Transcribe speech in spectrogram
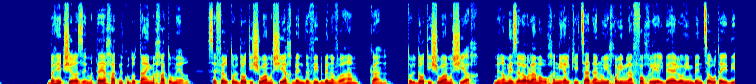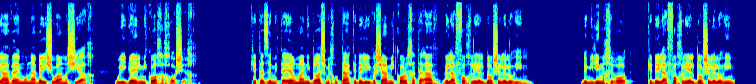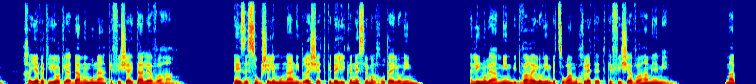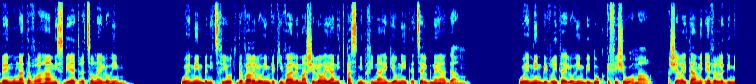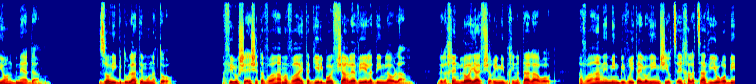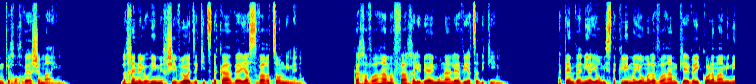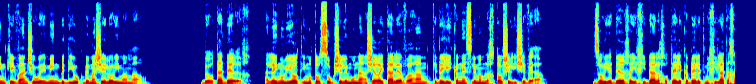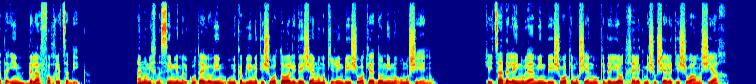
בהקשר הזה, מתי 1.21 אומר, ספר תולדות ישוע המשיח בן דוד בן אברהם, כאן, תולדות ישוע המשיח, מרמז על העולם הרוחני על כיצד אנו יכולים להפוך לילדי האלוהים באמצעות הידיעה והאמונה בישוע המשיח, ולהיגאל מכוח החושך. קטע זה מתאר מה נדרש מחוטה כדי להיוושע מכל חטאיו ולהפוך לילדו של אלוהים. במילים אחרות, כדי להפוך לילדו של אלוהים, חייבת להיות לאדם אמונה כפי שהייתה לאברהם. איזה סוג של אמונה נדרשת כדי להיכנס למלכות האלוהים? עלינו להאמין בדבר האלוהים בצורה מוחלטת כפי שאברהם האמין. מה באמונת אברהם השביע את רצון האלוהים? הוא האמין בנצחיות דבר אלוהים וקיווה למה שלא היה נתפס מבחינה הגיונית אצל בני האדם. הוא האמין בברית האלוהים בידוק כפי שהוא אמר, אשר הייתה מעבר לדמיון בני אדם. זוהי גדולת אמונתו. אפילו שאשת אברהם עברה את הגיל בו אפשר להביא ילדים לעולם, ולכן לא היה אפשרי מבחינתה להראות, אברהם האמין בברית האלוהים שיוצאי חלציו יהיו רבים ככוכבי השמיים. לכן אלוהים החשיב לו את זה כצדקה והיה שבע רצון ממנו. כך אברהם הפך על ידי האמונה לאבי הצדיקים. אתם ואני היום מסתכלים היום על אברהם כאבי כל המאמינים כיוון שהוא האמין בדיוק במה שאלוהים אמר. באותה דרך, עלינו להיות עם אותו סוג של אמונה אשר הייתה לאברהם כדי להיכנס לממלכתו של ישבעה. זוהי הדרך היחידה לחוטא לקבל את מחילת החטאים ולהפוך לצדיק. אנו נכנסים למלכות האלוהים ומקבלים את ישועתו על ידי שאנו מכירים בישוע כאדונינו ומושיענו. כיצד עלינו להאמין בישוע כמושיענו כדי להיות חלק משושלת ישוע המשיח?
